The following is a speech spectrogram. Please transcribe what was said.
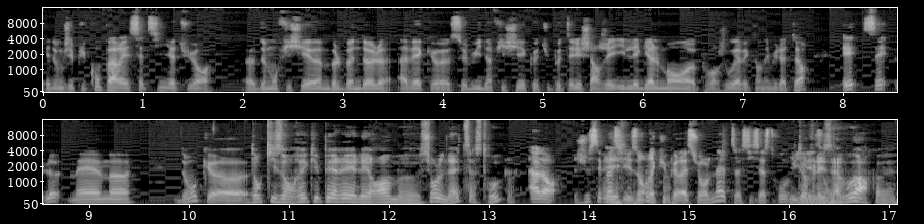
Et donc, j'ai pu comparer cette signature euh, de mon fichier Humble Bundle avec euh, celui d'un fichier que tu peux télécharger illégalement pour jouer avec ton émulateur. Et c'est le même. Donc, euh, Donc ils ont récupéré les ROM euh, sur le net, ça se trouve. alors, je sais pas s'ils les ont récupérés sur le net, si ça se trouve, Ils doivent les ont... avoir quand même.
